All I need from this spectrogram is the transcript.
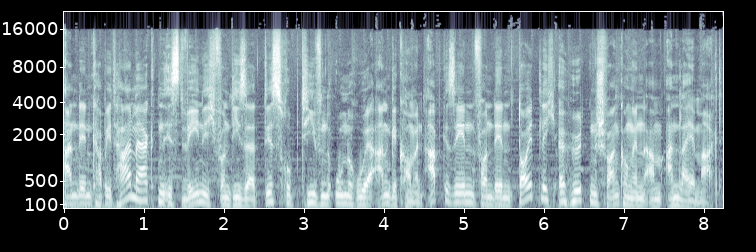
An den Kapitalmärkten ist wenig von dieser disruptiven Unruhe angekommen, abgesehen von den deutlich erhöhten Schwankungen am Anleihemarkt,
